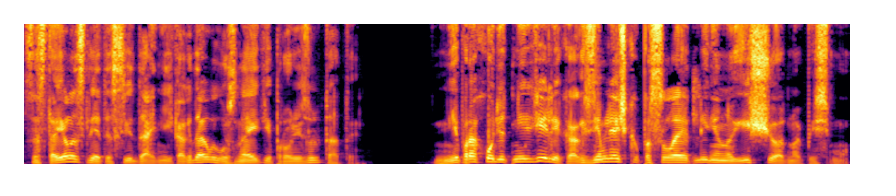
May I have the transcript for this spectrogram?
Состоялось ли это свидание и когда вы узнаете про результаты? Не проходит недели, как землячка посылает Ленину еще одно письмо,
